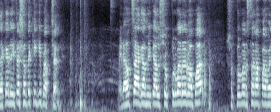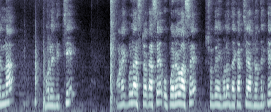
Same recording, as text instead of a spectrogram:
দেখেন, এটার সাথে কি কি পাচ্ছেন? এটা হচ্ছে আগামীকাল শুক্রবারের অফার। শুক্রবার ছাড়া পাবেন না, বলে দিচ্ছি। অনেকগুলো স্টক আছে, উপরেও আছে। শুধু এগুলো দেখাচ্ছি আপনাদেরকে।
